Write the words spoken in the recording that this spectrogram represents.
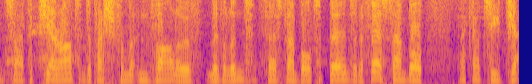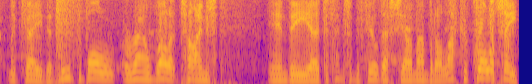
Inside for Gerard, under pressure from Nvalo of Litherland. First time ball to Burns and a first time ball back out to Jack McVeigh. They've moved the ball around well at times in the uh, defensive midfield FC Isle of Man, but a lack of quality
